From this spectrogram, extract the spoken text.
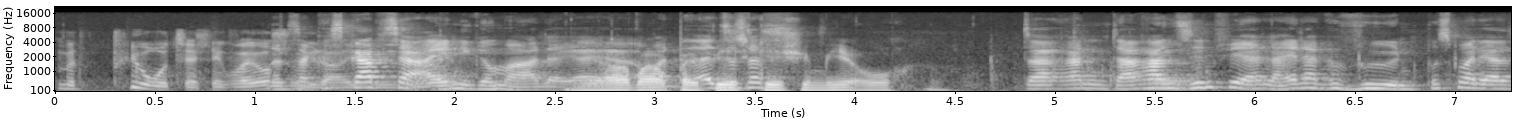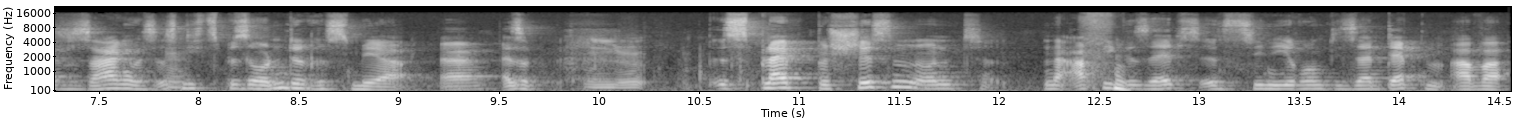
mit Pyrotechnik, war ja auch Man schon sagt, wieder das gab es ja einige Male. Ja, Ja, ja, aber auch bei also BSG das, Chemie auch. daran daran sind wir ja leider gewöhnt, muss man ja so sagen. Das ist nichts Besonderes mehr. Ja, also Nö. es bleibt beschissen und eine affige Selbstinszenierung dieser Deppen. Aber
